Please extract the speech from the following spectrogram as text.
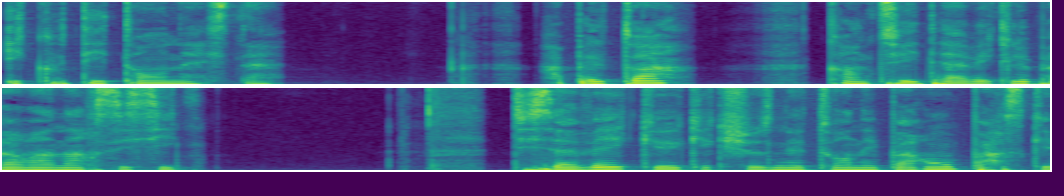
écouter ton instinct. Rappelle-toi, quand tu étais avec le pervers narcissique, tu savais que quelque chose ne tournait pas rond parce que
